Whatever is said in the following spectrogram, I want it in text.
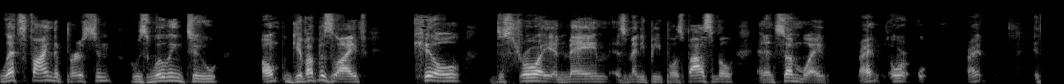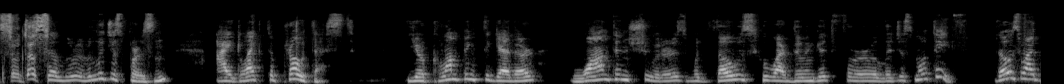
Let's find the person who's willing to give up his life, kill, destroy, and maim as many people as possible, and in some way, right? Or, or right? It's, so it does. So, religious person, I'd like to protest. You're clumping together wanton shooters with those who are doing it for a religious motif. Those who are,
